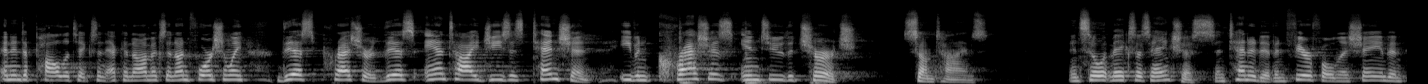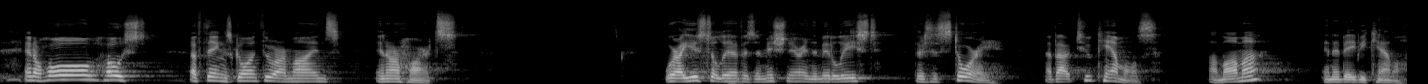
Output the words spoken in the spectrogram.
and into politics and economics. And unfortunately, this pressure, this anti-Jesus tension even crashes into the church sometimes. And so it makes us anxious and tentative and fearful and ashamed and, and a whole host of things going through our minds and our hearts. Where I used to live as a missionary in the Middle East, there's a story about two camels, a mama and a baby camel.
